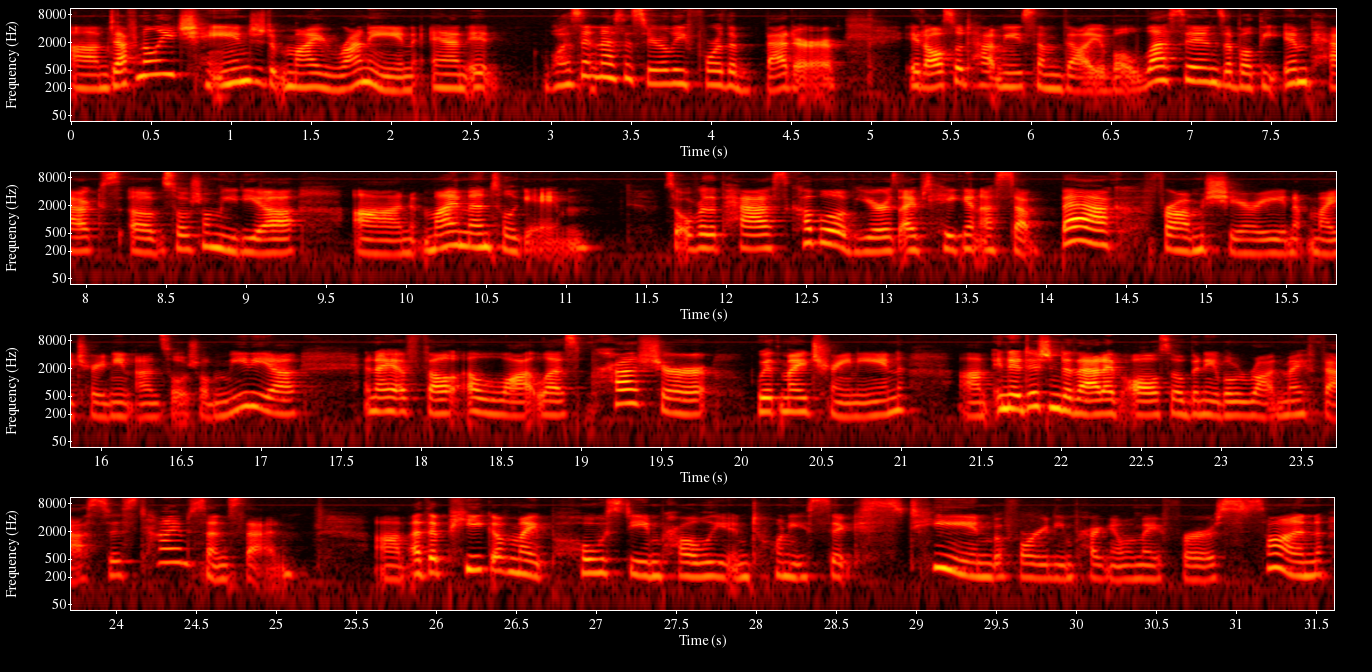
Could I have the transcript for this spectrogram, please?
um, definitely changed my running and it wasn't necessarily for the better. It also taught me some valuable lessons about the impacts of social media on my mental game. So, over the past couple of years, I've taken a step back from sharing my training on social media, and I have felt a lot less pressure with my training. Um, in addition to that, I've also been able to run my fastest time since then. Um, at the peak of my posting, probably in 2016, before getting pregnant with my first son,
